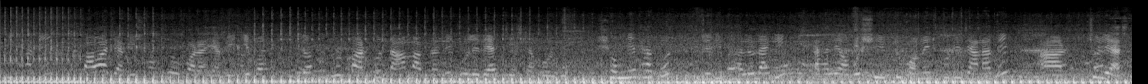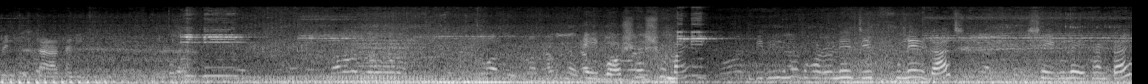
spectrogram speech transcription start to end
কীভাবে পাওয়া যাবে সংগ্রহ করা যাবে এবং যতদূর পারব দাম আপনাদের বলে দেওয়ার চেষ্টা করব সঙ্গে থাকুন যদি ভালো লাগে তাহলে অবশ্যই একটু কমেন্ট করে জানাবেন আর চলে আসবেন খুব তাড়াতাড়ি এই বর্ষার সময় বিভিন্ন ধরনের যে ফুলের গাছ, সেইগুলো এখানটায়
